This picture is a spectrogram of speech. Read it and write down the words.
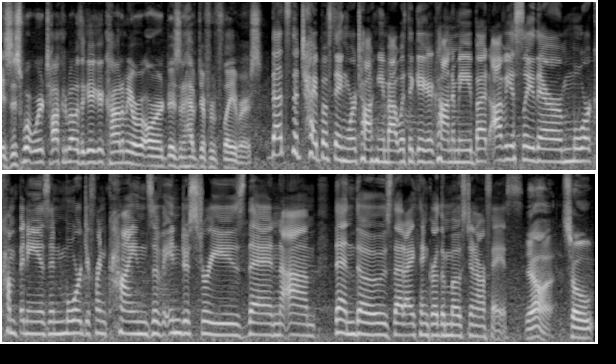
Is this what we're talking about with the gig economy, or, or does it have different flavors? That's the type of thing we're talking about with the gig economy. But obviously, there are more companies and more different kinds of industries than um, than those that I think are the most in our face. Yeah. So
